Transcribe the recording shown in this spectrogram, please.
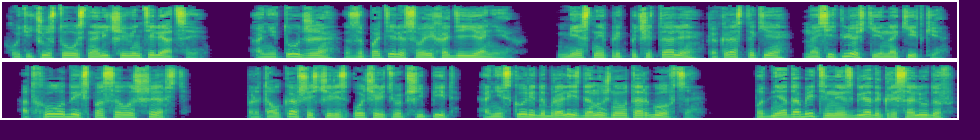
хоть и чувствовалось наличие вентиляции. Они тут же запотели в своих одеяниях. Местные предпочитали как раз-таки носить легкие накидки. От холода их спасала шерсть. Протолкавшись через очередь в общепит, они вскоре добрались до нужного торговца. Под неодобрительные взгляды крысолюдов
